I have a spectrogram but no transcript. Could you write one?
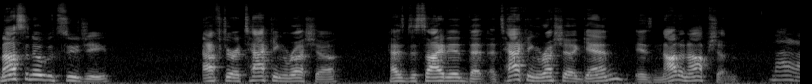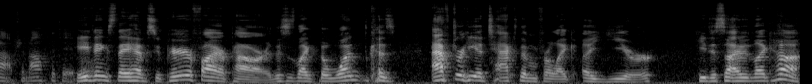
Masanobu Tsuji, after attacking Russia, has decided that attacking Russia again is not an option. Not an option. Off the table. He thinks they have superior firepower. This is like the one because after he attacked them for like a year, he decided like, huh,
